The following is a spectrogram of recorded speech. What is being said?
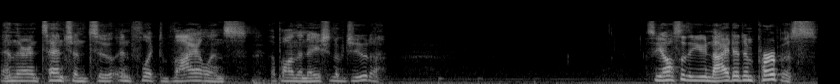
in their intention to inflict violence upon the nation of Judah. See, also they're united in purpose.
